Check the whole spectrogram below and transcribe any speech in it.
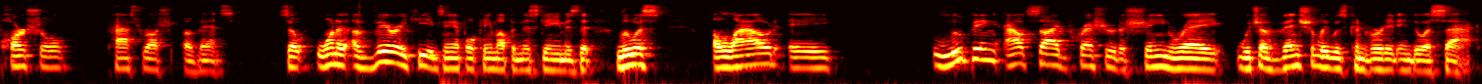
partial pass rush events. So one a very key example came up in this game is that Lewis allowed a looping outside pressure to Shane Ray, which eventually was converted into a sack.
